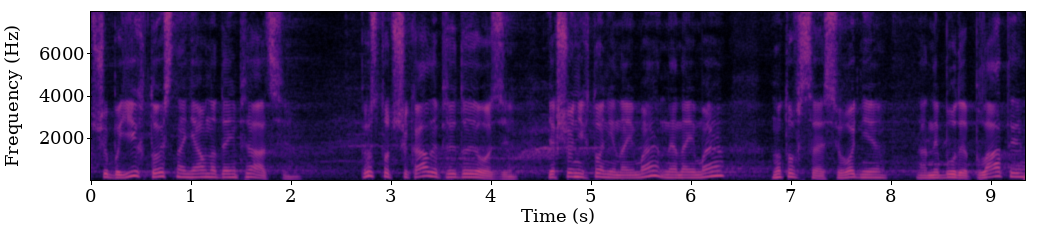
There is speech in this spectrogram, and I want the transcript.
щоб їх хтось найняв на день праці. Просто чекали при дорозі. Якщо ніхто не найме, не найме, ну то все, сьогодні не буде плати,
